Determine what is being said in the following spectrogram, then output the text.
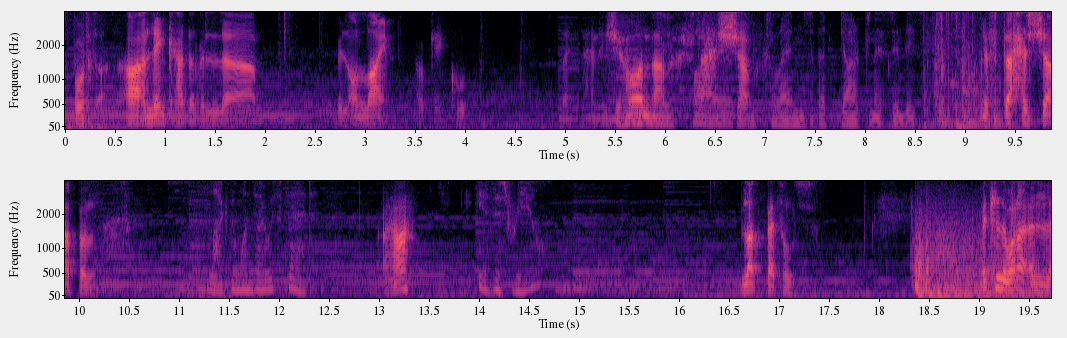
support آه اللينك هذا بال بالاونلاين أوكي كول طيب حنيجي هون نعمل Only نفتح fire الشاب. can cleanse the darkness in this place. نفتح الشابل. Like the ones I was fed. أها. Is this real? بلاد بيتلز مثل ورق ال-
